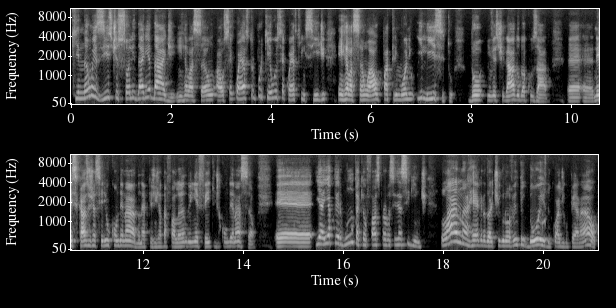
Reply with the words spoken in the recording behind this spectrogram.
que não existe solidariedade em relação ao sequestro, porque o sequestro incide em relação ao patrimônio ilícito do investigado, do acusado. É, é, nesse caso já seria o condenado, né? Porque a gente já está falando em efeito de condenação. É, e aí a pergunta que eu faço para vocês é a seguinte: lá na regra do artigo 92 do Código Penal,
